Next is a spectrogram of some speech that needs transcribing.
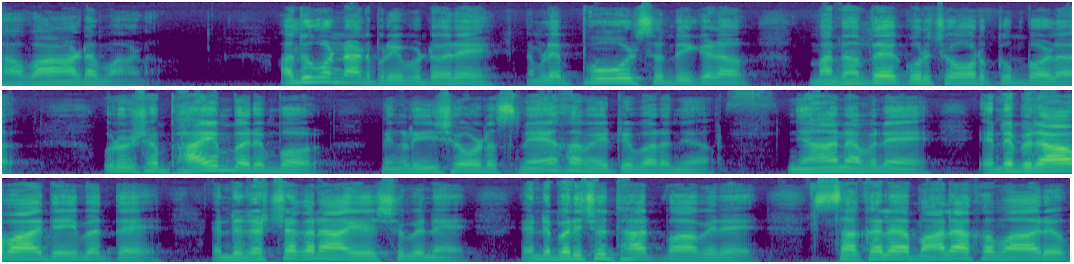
കവാടമാണ്. അതുകൊണ്ടാണ് പ്രിയപ്പെട്ടവരെ നമ്മളെപ്പോഴും ശ്രദ്ധിക്കണം മരണത്തെക്കുറിച്ച് ഓർക്കുമ്പോൾ ഒരുപക്ഷെ ഭയം വരുമ്പോൾ നിങ്ങൾ ഈശോയുടെ സ്നേഹമേറ്റു പറഞ്ഞ് ഞാൻ അവനെ എന്റെ പിതാവായ ദൈവത്തെ എന്റെ രക്ഷകനായ യേശുവിനെ എന്റെ പരിശുദ്ധാത്മാവിനെ സകല മാലാഖമാരും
